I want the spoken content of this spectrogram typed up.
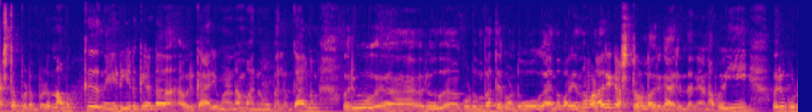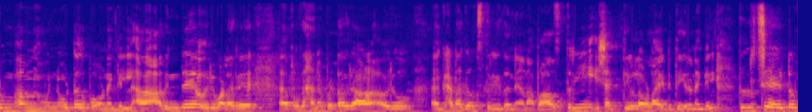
കഷ്ടപ്പെടുമ്പോഴും നമുക്ക് നേടിയെടുക്കേണ്ട ഒരു കാര്യമാണ് മനോബലം. കാരണം ഒരു ഒരു കുടുംബത്തെ കൊണ്ടുപോകുക എന്ന് പറയുന്നത് വളരെ കഷ്ടമുള്ള ഒരു കാര്യം തന്നെയാണ്. അപ്പോൾ ഈ ഒരു കുടുംബം മുന്നോട്ട് പോകണമെങ്കിൽ അതിന്റെ ഒരു വളരെ പ്രധാനപ്പെട്ട ഒരു ഒരു ഘടകം സ്ത്രീ തന്നെയാണ്. അപ്പോൾ ആ സ്ത്രീ ശക്തിയുള്ളവളായിട്ട് തീരണമെങ്കിൽ തീർച്ചയായിട്ടും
